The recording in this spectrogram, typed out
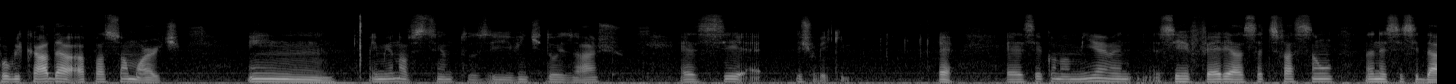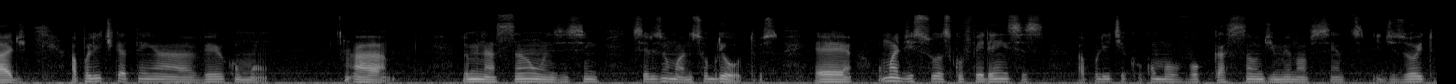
publicada após sua morte em, em 1922, acho. É, se, é, deixa eu ver aqui. É, é, se economia se refere à satisfação da necessidade, a política tem a ver com a dominação de seres humanos sobre outros. É, uma de suas conferências, a política como vocação de 1918,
